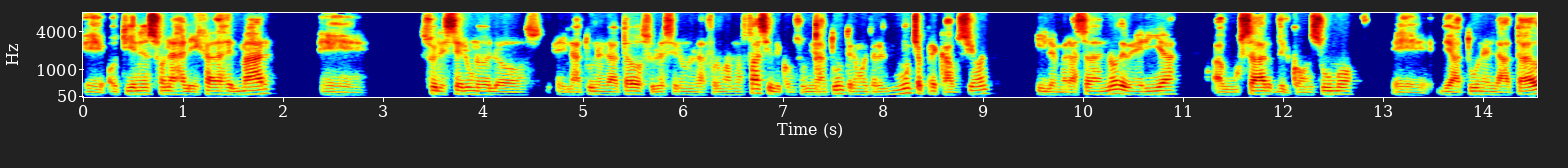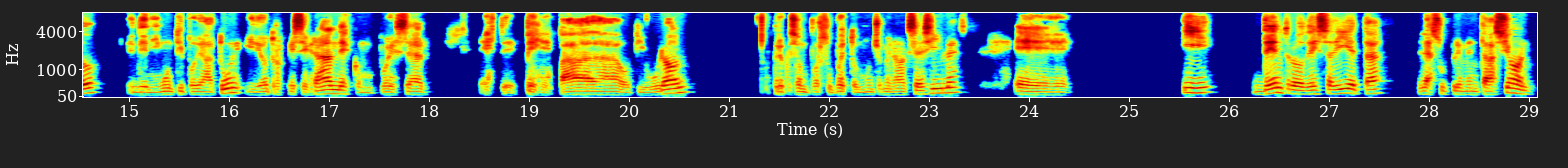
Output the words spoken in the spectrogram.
eh, o tienen zonas alejadas del mar, eh, suele ser uno de los, el atún enlatado suele ser una de las formas más fáciles de consumir atún, tenemos que tener mucha precaución y la embarazada no debería abusar del consumo eh, de atún enlatado, de ningún tipo de atún y de otros peces grandes, como puede ser este, pez espada o tiburón, pero que son por supuesto mucho menos accesibles. y dentro de esa dieta, la suplementación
